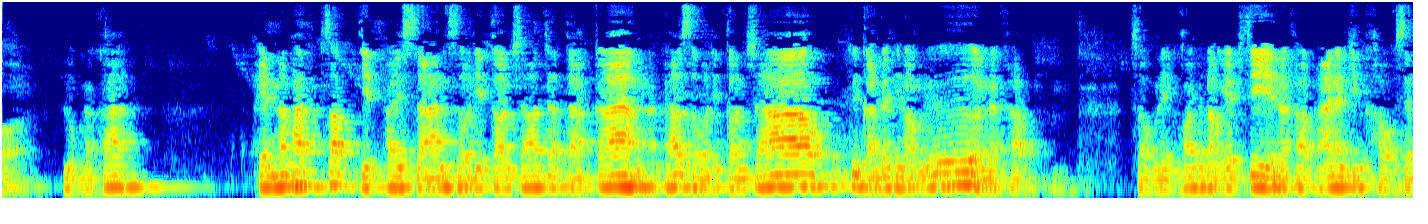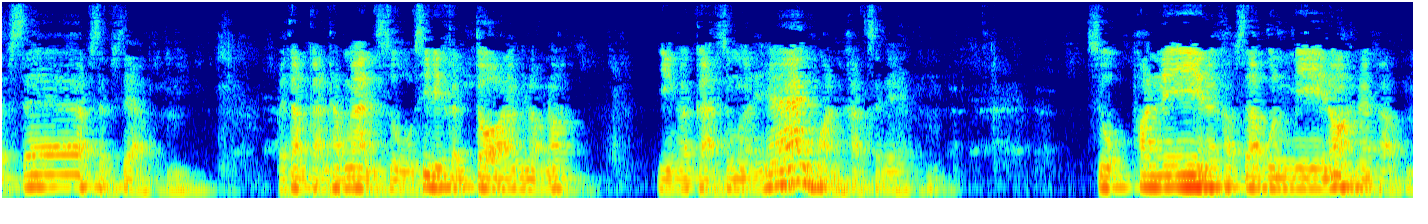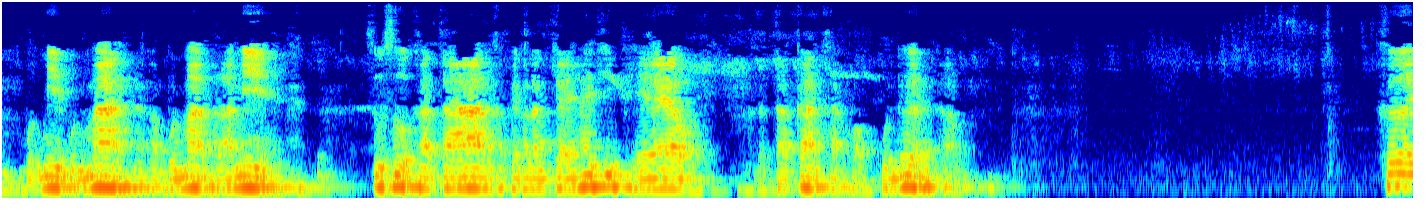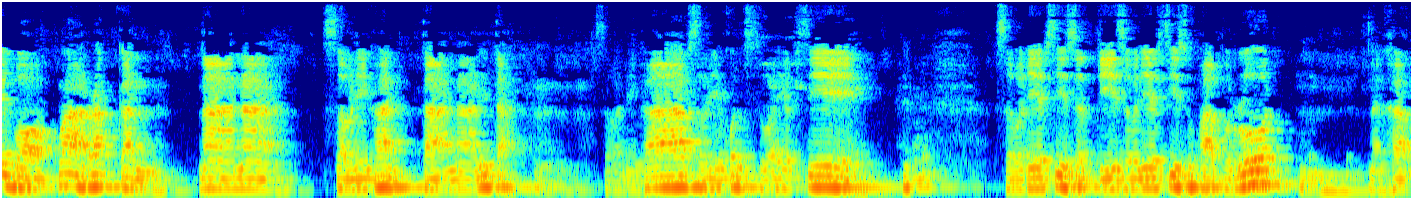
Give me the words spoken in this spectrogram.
ลูกนะคะเพนนภัทรทรัพย์จิตไพศาลสวัสดีตอนเช้าจัตตาการนะครับ สวัสดีตอนเช้าคือกันได้พี่น้องเด้อนะ สวัสดีควายพี่น้องเอฟซีนะครับหาแนวกินเขาแซ่บแซ่บแซ่บแซ่บไปทำการทำงานสู่ชีวิตกันต่อนะพี่น้องเนาะยิงอากาศเสมอนี่แห้งหวานคักเสด็สุพันนีนะครับสาบุญมีเนาะนะครับ บุญมีบุญมากนะครับ บุญมากพระมี สู้ๆคาตานะครับเป็นกำลังใจให้พี่แพรวตาก้านขาขอบคุณเด้อนะครับ เคยบอกว่ารักกันนานา สวัสดีท่านตานาลิตะสวัสดีครับ สวัสดีคนสวยเอฟซีสวัสดีเอฟซีสตรีสวัสดีเอฟซีสุภาพบุรุษนะครับ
